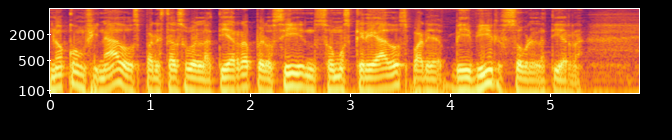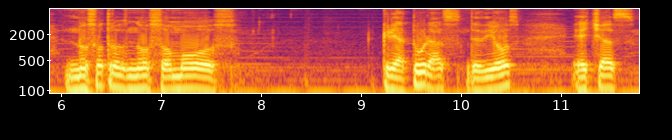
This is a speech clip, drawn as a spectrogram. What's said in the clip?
no confinados para estar sobre la tierra, pero sí somos creados para vivir sobre la tierra. Nosotros no somos criaturas de Dios hechas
